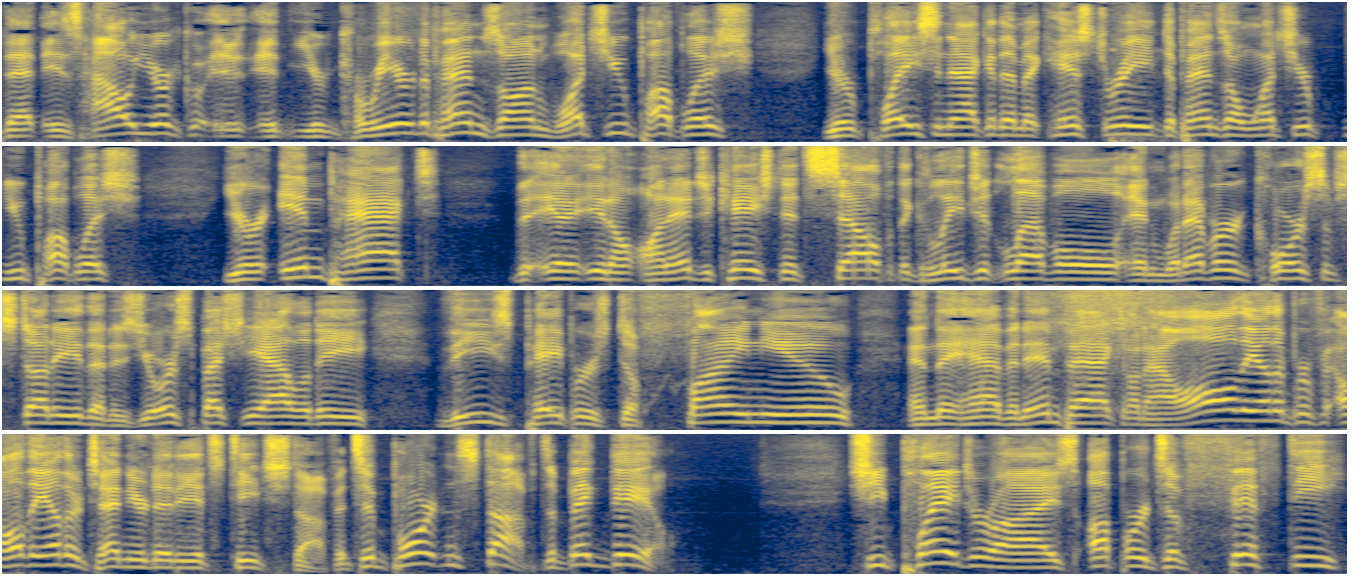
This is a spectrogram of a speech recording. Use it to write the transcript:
that is how your it, your career depends on what you publish. Your place in academic history depends on what you you publish. Your impact, the, uh, you know, on education itself at the collegiate level and whatever course of study that is your specialty. These papers define you, and they have an impact on how all the other prof- all the other tenured idiots teach stuff. It's important stuff. It's a big deal. She plagiarized upwards of fifty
